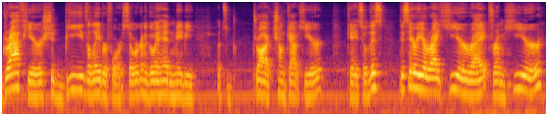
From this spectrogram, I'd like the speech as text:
graph here should be the labor force. So we're going to go ahead and maybe let's draw a chunk out here. Okay, so this this area right here, right, from here,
